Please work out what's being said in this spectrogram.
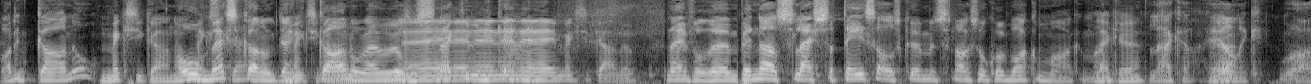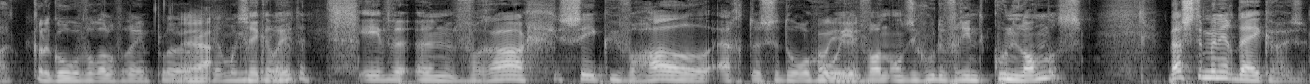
Wat een kano? Mexicano. Oh, Mexicano. Ik denk Mexicano. kano. Dan hebben we weer zo'n Nee, snack die we nee, niet nee, kennen. Nee, nee, Mexicano. Nee, voor uh, pinda slash satésaus kun je het s'nachts ook wel wakker maken, man. Lekker? Lekker, heerlijk. Wow, kan ik ook overal overheen pleuren. Ja. Helemaal Zeker probleem. weten. Even een vraag, CQ verhaal er tussendoor Oh gooien van onze goede vriend Koen Landers. Beste meneer Dijkhuizen.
